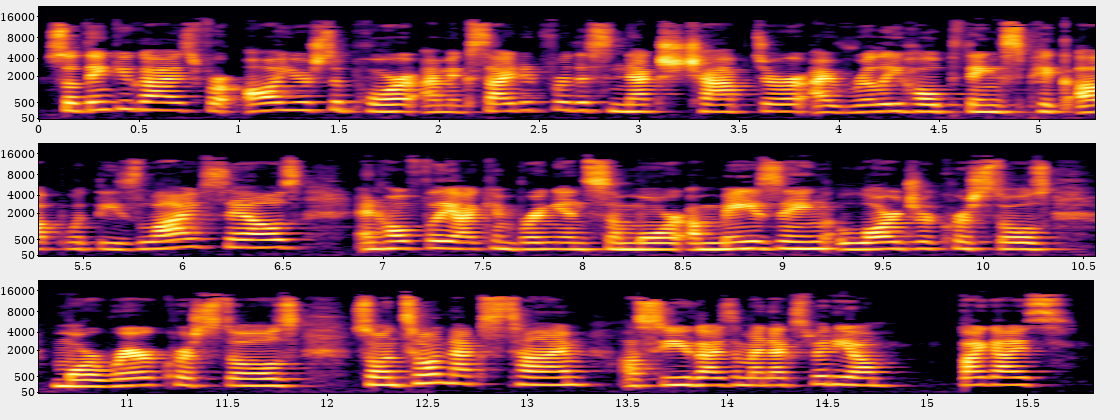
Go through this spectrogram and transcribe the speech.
So thank you guys for all your support. I'm excited for this next chapter. I really hope things pick up with these live sales and hopefully I can bring in some more amazing, larger crystals, more rare crystals. So until next time, I'll see you guys in my next video. Bye guys.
